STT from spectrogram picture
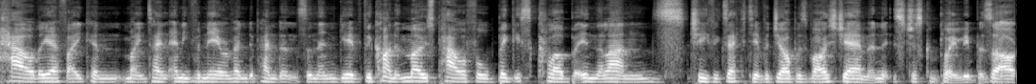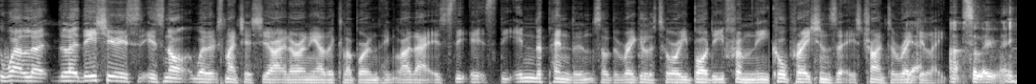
how the FA can maintain any veneer of independence and then give the kind of most powerful, biggest club in the land's chief executive a job as vice chairman. It's just completely bizarre. Well, the issue is is not whether it's Manchester United or any other club or anything like that. It's the it's the independence of the regulatory body from the corporations that it's trying to regulate. Yeah, absolutely.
